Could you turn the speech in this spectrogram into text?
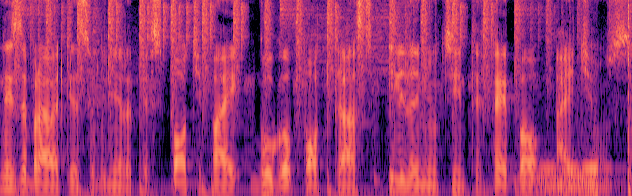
не забравяйте да се абонирате в Spotify, Google Podcast или да ни оцените в Apple iTunes.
